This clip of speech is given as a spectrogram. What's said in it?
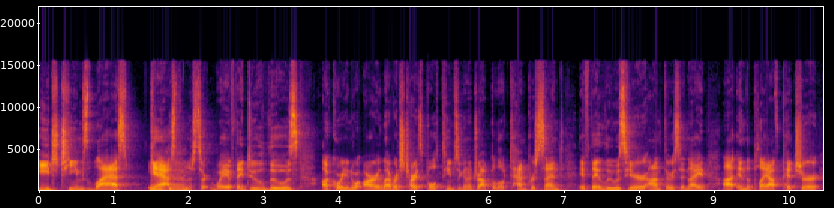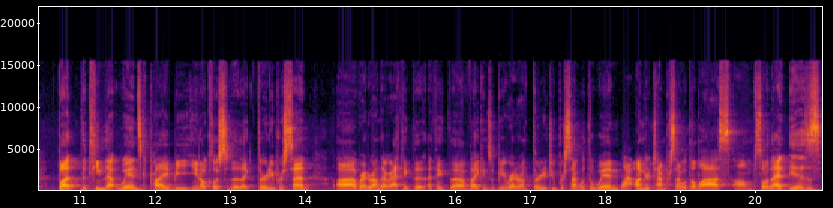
each team's last gasp in a certain way. If they do lose, according to our leverage charts, both teams are going to drop below 10% if they lose here on Thursday night uh, in the playoff picture. But the team that wins could probably be, you know, closer to like 30%. Uh, right around that, I think the I think the Vikings would be right around 32% with the win, Wow. under 10% with the loss. Um, so that is,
